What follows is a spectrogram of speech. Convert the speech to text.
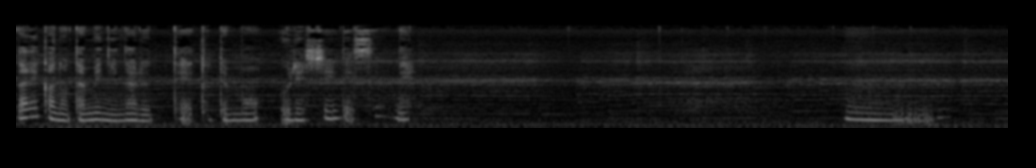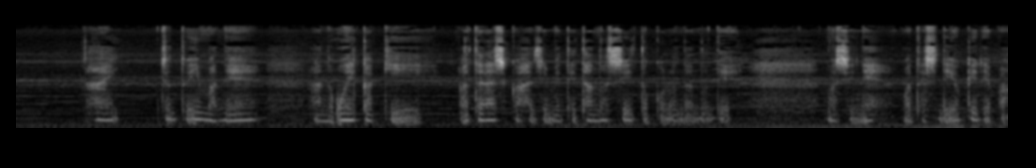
誰かのためになるってとても嬉しいですよね。うんはいちょっと今ねあのお絵かき新しく始めて楽しいところなのでもしね私でよければ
